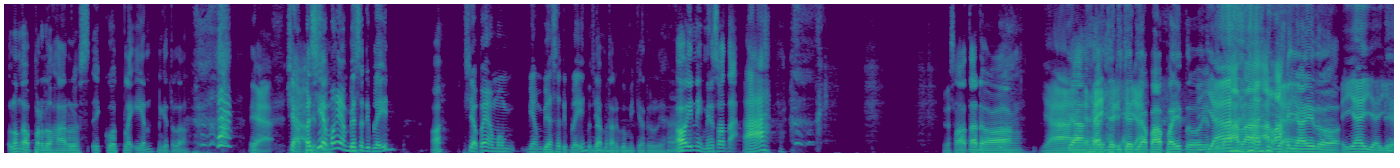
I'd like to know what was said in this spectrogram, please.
lo nggak perlu harus ikut play in gitu loh. ya. Siapa ya, sih biasanya- emang yang biasa di play-in? Hah? Siapa yang mem- yang biasa di play in? Bentar, Siapa? bentar gue mikir dulu ya. Oh ini Minnesota. Ah, Minnesota dong. Ya. yang ya, nggak ya, jadi-jadi ya, ya. apa-apa itu, yang Ya, tidak arah ya. arahnya itu. Iya iya iya. iya,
